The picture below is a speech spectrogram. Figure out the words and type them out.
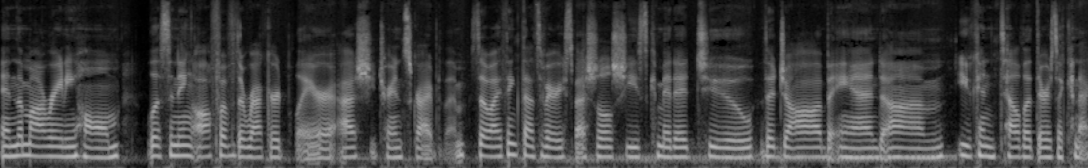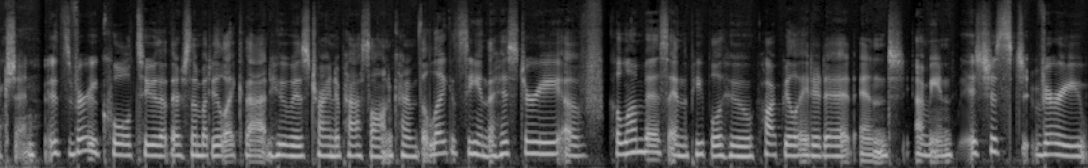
in the Ma Rainey home, listening off of the record player as she transcribed them. So I think that's very special. She's committed to the job, and um, you can tell that there's a connection. It's very cool, too, that there's somebody like that who is trying to pass on kind of the legacy and the history of Columbus and the people who populated it. And I mean, it's just very,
